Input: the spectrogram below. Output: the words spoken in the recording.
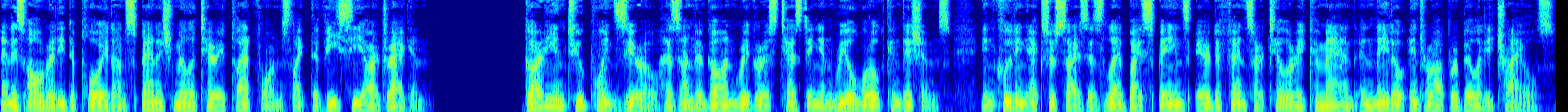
and is already deployed on Spanish military platforms like the VCR Dragon. Guardian 2.0 has undergone rigorous testing in real-world conditions, including exercises led by Spain's Air Defense Artillery Command and NATO interoperability trials.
